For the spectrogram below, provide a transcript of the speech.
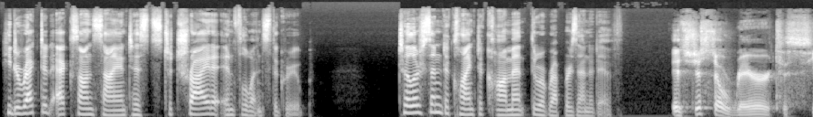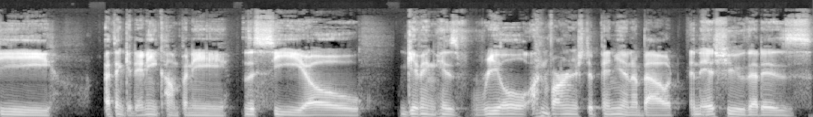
he directed Exxon scientists to try to influence the group. Tillerson declined to comment through a representative. It's just so rare to see, I think, at any company, the CEO giving his real unvarnished opinion about an issue that is,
